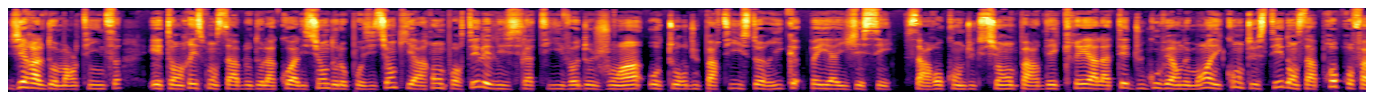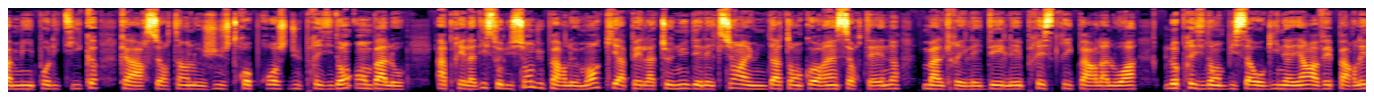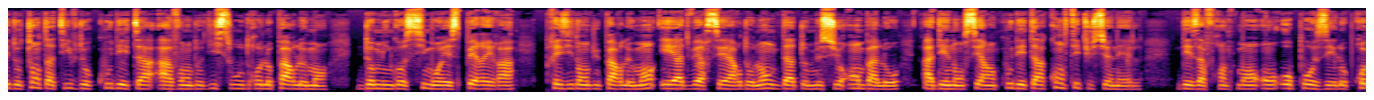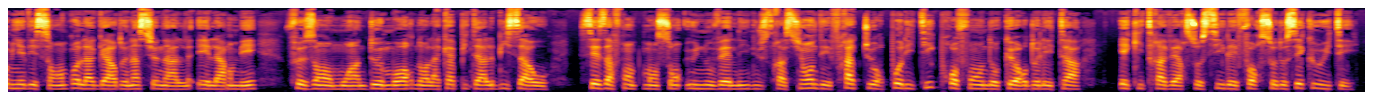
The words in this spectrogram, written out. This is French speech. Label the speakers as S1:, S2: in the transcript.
S1: Geraldo Martins étant responsable de la coalition de l'opposition qui a remporté les législatives de juin autour du parti historique PAIGC. Sa reconduction par décret à la tête du gouvernement est contestée dans sa propre famille politique car certains le jugent trop proche du président Ambalo. Après la dissolution du Parlement qui appelle la tenue d'élections à une date encore incertaine, malgré les délais prescrits par la loi, le président bissau-guinéen avait parlé de tentative de coup d'État avant de dissoudre le Parlement. Domingo Simoes Pereira, président du Parlement et adversaire de longue date de M. Ambalo, a dénoncé un coup d'État constitutionnel. Des affrontements ont opposé le 1er décembre la garde nationale et l'armée, faisant au moins deux morts dans la capitale Bissau. Ces affrontements sont une nouvelle illustration des fractures politiques profondes au cœur de l'État et qui traversent aussi les forces de sécurité.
